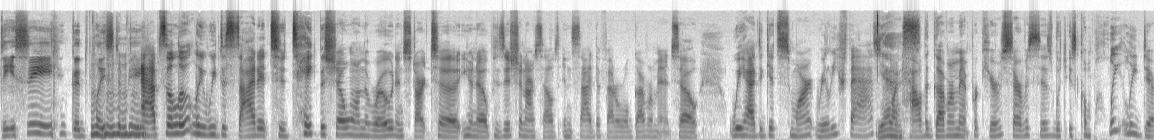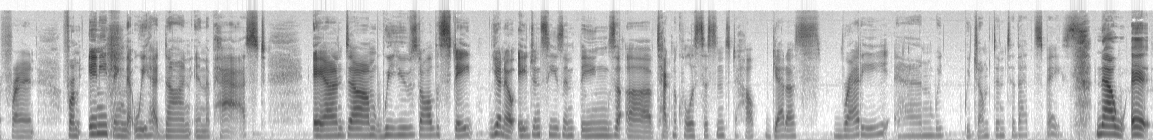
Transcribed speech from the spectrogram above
DC, good place to be. absolutely, we decided to take the show on the road and start to, you know, position ourselves inside the federal government. So, we had to get smart really fast on how the government procures services, which is completely different from anything that we had done in the past. And um, we used all the state, you know, agencies and things, uh, technical assistance to help get us ready, and we we jumped into that space. Now, it,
